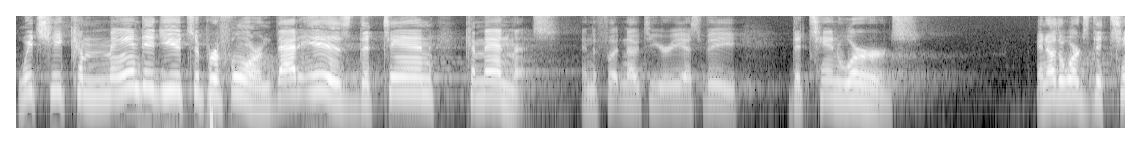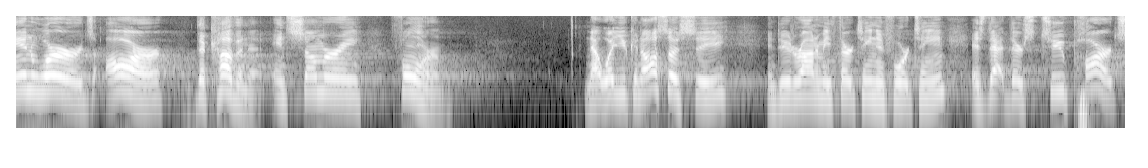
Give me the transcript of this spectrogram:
which he commanded you to perform. That is the Ten Commandments. And the footnote to your ESV, the ten words. In other words, the ten words are the covenant in summary form. Now, what you can also see in Deuteronomy 13 and 14 is that there's two parts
